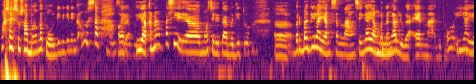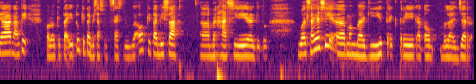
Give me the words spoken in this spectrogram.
wah saya susah banget loh gini-gini. Nggak usah, usah ya, iya kenapa sih uh, mau cerita begitu? Uh, berbagilah yang senang sehingga yang mendengar juga enak gitu. Oh iya ya nanti kalau kita itu kita bisa sukses juga. Oh kita bisa uh, berhasil gitu. Buat saya sih uh, membagi trik-trik atau belajar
